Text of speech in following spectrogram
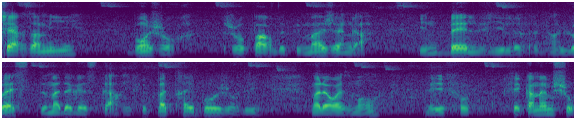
Chers amis, bonjour. Je vous parle depuis Majenga, une belle ville dans l'ouest de Madagascar. Il ne fait pas très beau aujourd'hui, malheureusement, mais il, faut, il fait quand même chaud.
